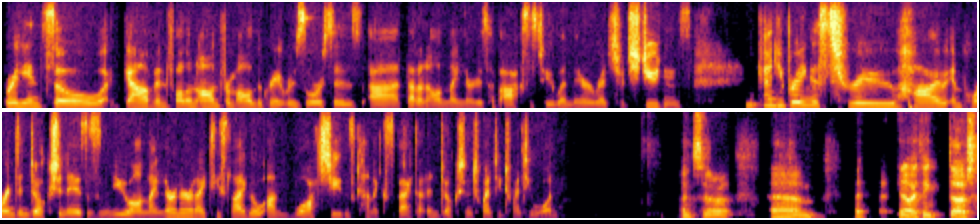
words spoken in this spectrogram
Brilliant. So Gavin, following on from all the great resources uh, that an online learners have access to when they're registered students, can you bring us through how important induction is as a new online learner at IT Sligo and what students can expect at Induction 2021? Thanks, Sarah. Um, I, you know, I think that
